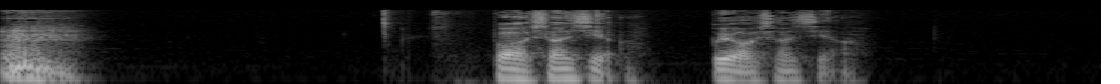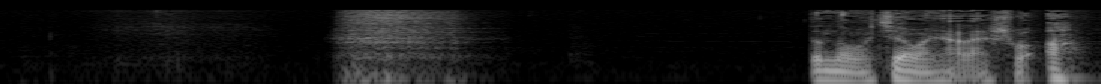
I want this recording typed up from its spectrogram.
不要相信啊！不要相信啊！等等，我接往下来说啊。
